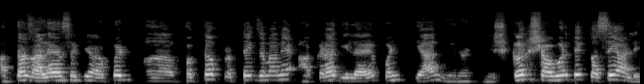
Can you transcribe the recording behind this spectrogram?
आता झालंय असं की आपण फक्त प्रत्येक जणाने आकडा दिलाय पण त्या निष्कर्षावर ते कसे आले?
